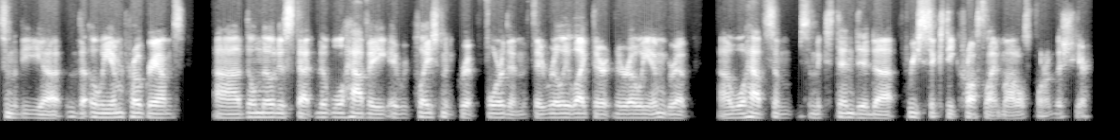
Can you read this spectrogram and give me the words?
some of the uh, the OEM programs, uh, they'll notice that that we'll have a, a replacement grip for them if they really like their their OEM grip. Uh, we'll have some some extended uh, 360 crossline models for them this year.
